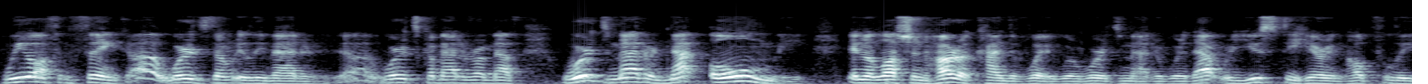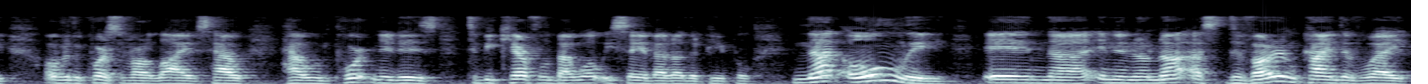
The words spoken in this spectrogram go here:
We often think, oh, words don't really matter. Oh, words come out of our mouth. Words matter not only in a lashon hara kind of way, where words matter, where that we're used to hearing, hopefully over the course of our lives, how how important it is to be careful about what we say about other people. Not only in uh, in an onas devarim kind of way,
